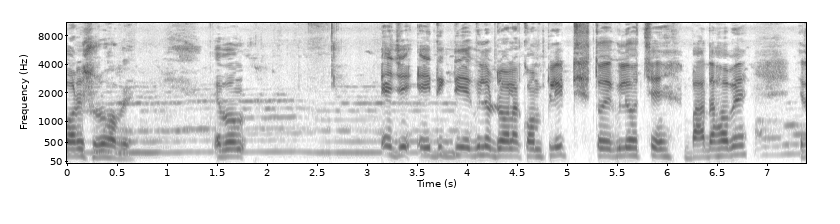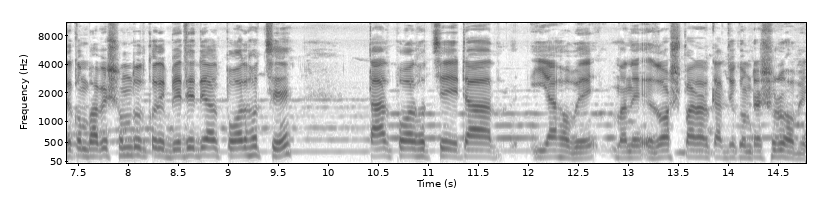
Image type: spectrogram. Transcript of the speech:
পরে শুরু হবে। এবং এই যে এই দিক দিয়ে এগুলো ডলা কমপ্লিট, তো এগুলো হচ্ছে বাঁধা হবে। এরকমভাবে সুন্দর করে বেঁধে দেওয়ার পর হচ্ছে, তারপর হচ্ছে এটা ইয়া হবে মানে রস পাড়ার কার্যক্রমটা শুরু হবে।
